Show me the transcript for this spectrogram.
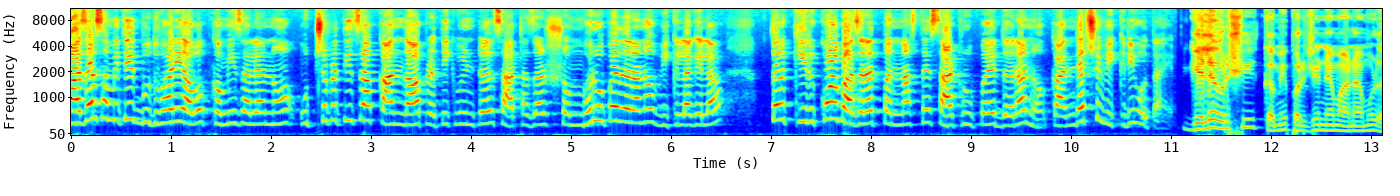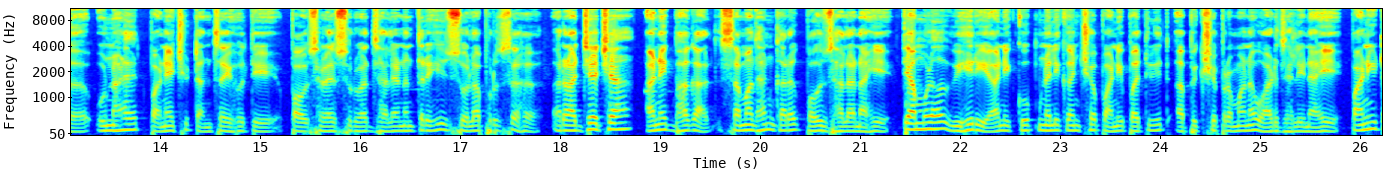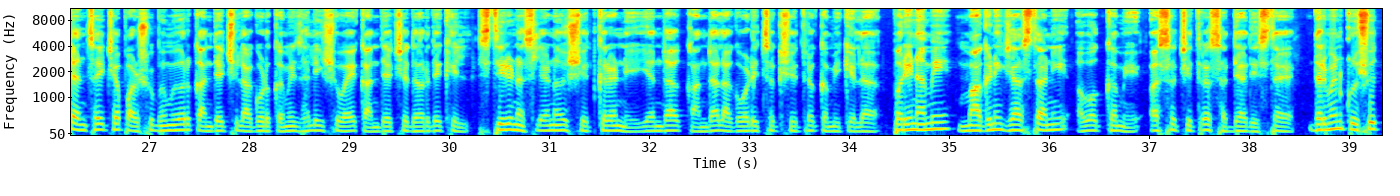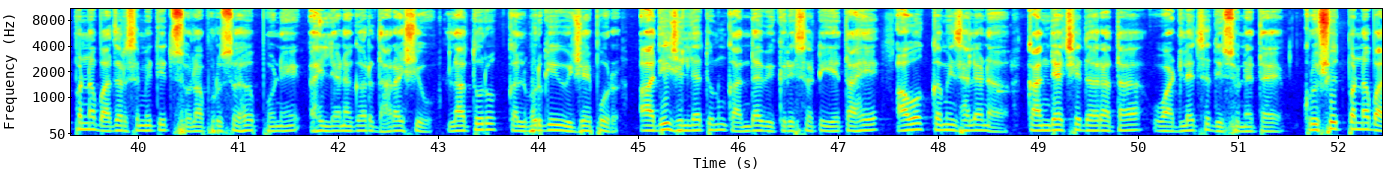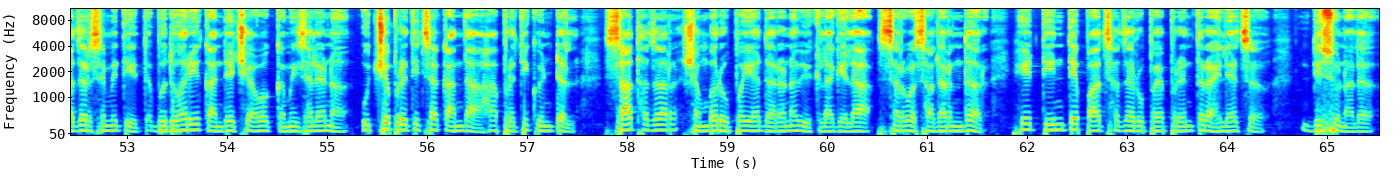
बाजार समितीत बुधवारी आवक कमी झाल्यानं उच्च प्रतीचा कांदा प्रति क्विंटल सात हजार शंभर रुपये दरानं विकला गेला. तर किरकोळ बाजारात पन्नास ते साठ रुपये दरानं कांद्याची विक्री होत आहे. गेल्या वर्षी कमी पर्जन्यमानामुळं उन्हाळ्यात पाण्याची टंचाई होती. पावसाळ्यात सुरुवात झाल्यानंतरही सोलापूरसह राज्याच्या अनेक भागात समाधानकारक पाऊस झाला नाही. त्यामुळं विहिरी आणि कूपनलिकांच्या पाणी पातळीत अपेक्षेप्रमाणे वाढ झाली नाही. पाणी टंचाईच्या पार्श्वभूमीवर कांद्याची लागवड कमी झाली शिवाय कांद्याचे दर देखील स्थिर नसल्यानं शेतकऱ्यांनी यंदा कांदा लागवडीचं क्षेत्र कमी केलं. परिणामी मागणी जास्त आणि आवक कमी असं चित्र सध्या दिसतंय. दरम्यान कृषी उत्पन्न बाजार समितीत सोलापूरसह पुणे अहिल्यानगर धाराशिव लातूर कलबुर्गी विजयपूर आदी जिल्ह्यातून कांदा विक्रीसाठी येत आहे. आवक कमी झाल्यानं कांद्याचे दर आता वाढल्याचं दिसून येत आहे कृषी उत्पन्न बाजार समितीत बुधवारी कांद्याची आवक कमी झाल्यानं उच्च प्रतीचा कांदा हा प्रति क्विंटल सात हजार शंभर रुपये या दरानं विकला गेला. सर्वसाधारण दर हे तीन ते पाच हजार रुपयापर्यंत राहिल्याचं दिसून आलं.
